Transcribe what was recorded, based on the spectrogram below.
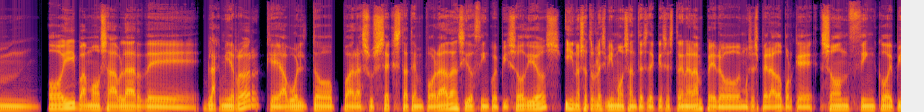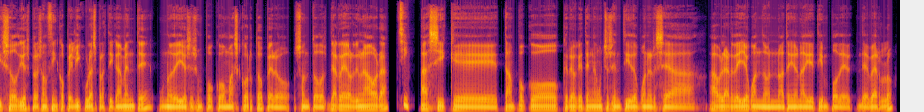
hoy vamos a hablar de Black Mirror, que ha vuelto para su sexta temporada. Han sido cinco episodios y nosotros les vimos antes de que se estrenaran, pero hemos esperado porque son cinco episodios, pero son cinco películas prácticamente. Uno de ellos es un poco más corto, pero son todos de alrededor de una hora. Sí, Así que tampoco creo que tenga mucho sentido ponerse a, a hablar de ello cuando no ha tenido nadie tiempo de, de verlo.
